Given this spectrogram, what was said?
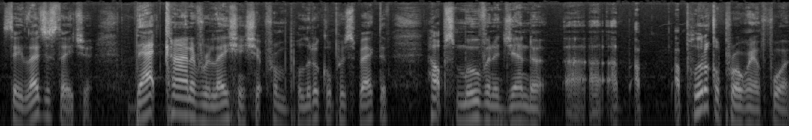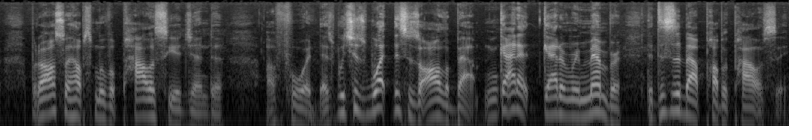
state legislature. That kind of relationship from a political perspective helps move an agenda, uh, a, a, a political program forward, but also helps move a policy agenda uh, forward. Which is what this is all about. You gotta gotta remember that this is about public policy.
